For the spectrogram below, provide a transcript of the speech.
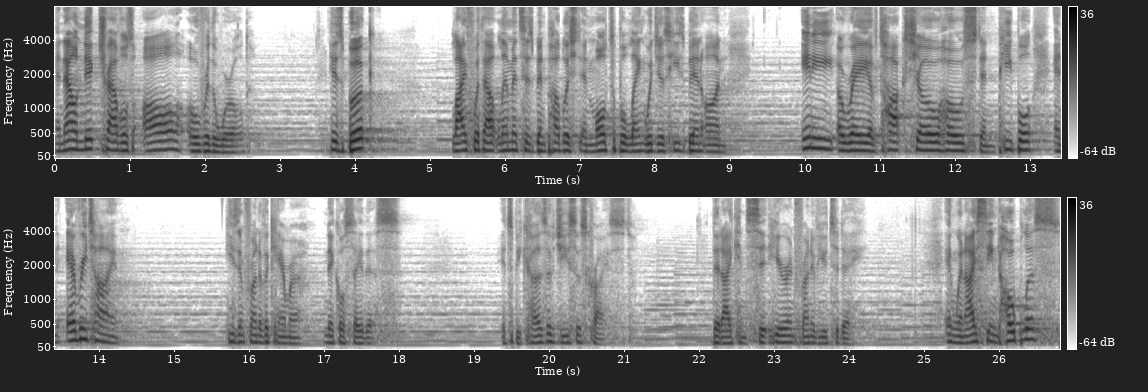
And now Nick travels all over the world. His book, Life Without Limits, has been published in multiple languages. He's been on any array of talk show hosts and people, and every time he's in front of a camera, Nick will say this It's because of Jesus Christ that I can sit here in front of you today. And when I seemed hopeless,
